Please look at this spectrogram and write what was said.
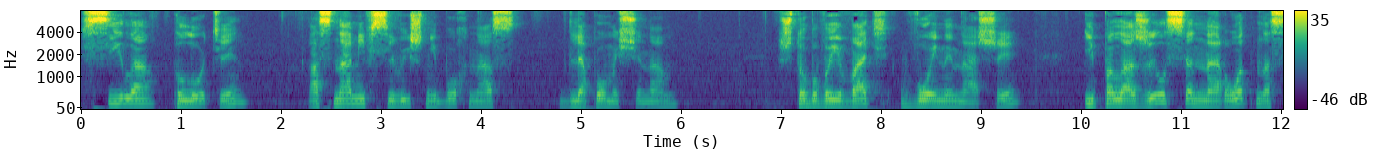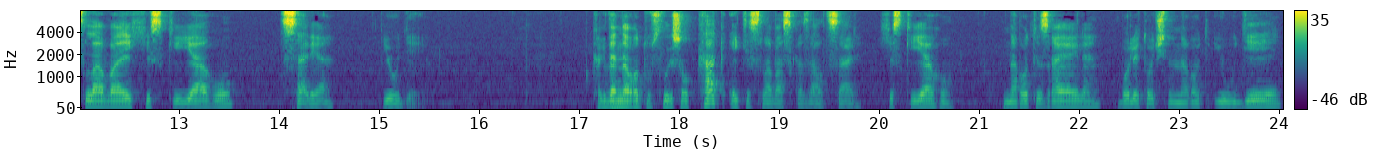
сила плоти, а с нами Всевышний Бог нас для помощи нам, чтобы воевать войны наши, и положился народ на слова Хискиягу, царя Иудеи. Когда народ услышал, как эти слова сказал царь Хискиягу, народ Израиля, более точно народ Иудеи,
